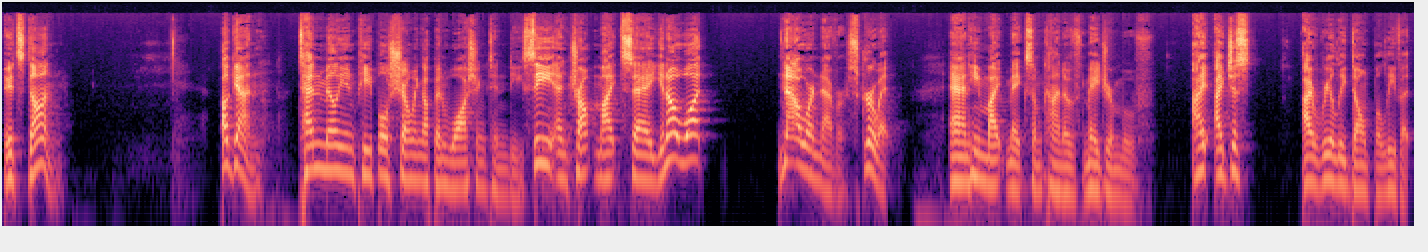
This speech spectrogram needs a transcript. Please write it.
it's done. Again, 10 million people showing up in Washington, D.C., and Trump might say, you know what? Now or never. Screw it. And he might make some kind of major move. I, I just, I really don't believe it.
